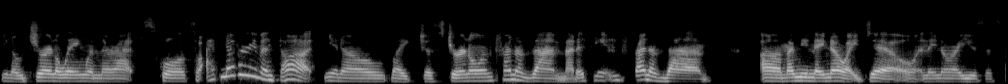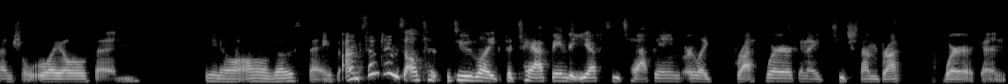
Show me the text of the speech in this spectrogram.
you know, journaling when they're at school. So I've never even thought, you know, like just journal in front of them, meditate in front of them. Um, I mean, they know I do, and they know I use essential oils and, you know, all of those things. Um, sometimes I'll t- do like the tapping, the EFT tapping, or like breath work, and I teach them breath work and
